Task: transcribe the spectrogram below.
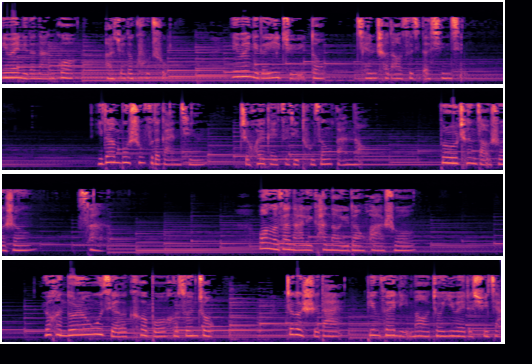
因为你的难过而觉得苦楚，因为你的一举一动。牵扯到自己的心情，一段不舒服的感情，只会给自己徒增烦恼，不如趁早说声算了。忘了在哪里看到一段话，说有很多人误解了刻薄和尊重，这个时代并非礼貌就意味着虚假，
